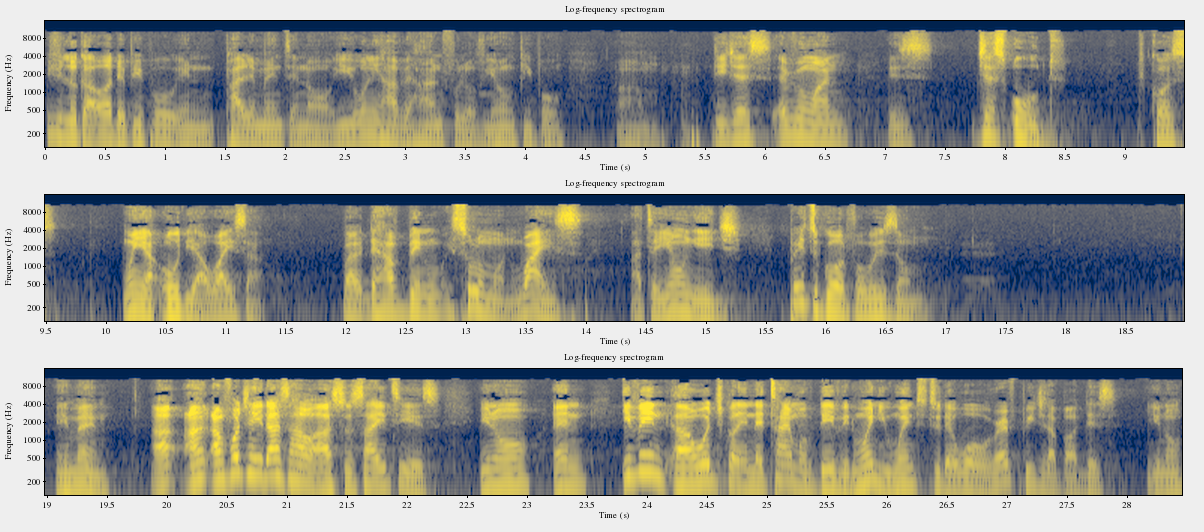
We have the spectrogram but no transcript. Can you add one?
If you look at all the people in parliament and all, you only have a handful of young people. Um, they just, everyone is just old. Because when you're old, you're wiser. But they have been Solomon wise at a young age. Pray to God for wisdom. Amen. Uh, unfortunately, that's how our society is, you know. And even uh, what you call in the time of David, when he went to the war, Rev preached about this, you know.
